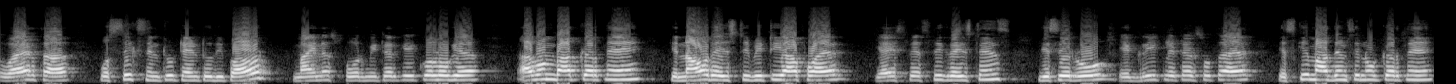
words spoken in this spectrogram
wire था, वो six into ten to the power minus four meter के इक्वल हो गया। अब हम बात करते हैं कि नाउ रेजिस्टिविटी ऑफ़ वायर या स्पेसिफिक रेजिस्टेंस जिसे रो एक ग्रीक लेटर्स होता है, इसके माध्यम से नोट करते हैं।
